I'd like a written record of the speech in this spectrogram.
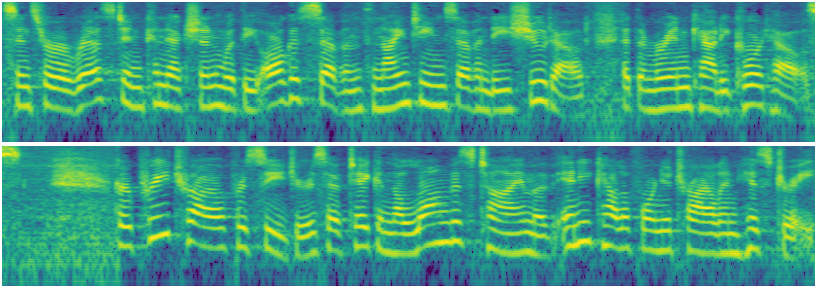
since her arrest in connection with the August 7, 1970 shootout at the Marin County Courthouse. Her pre-trial procedures have taken the longest time of any California trial in history.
